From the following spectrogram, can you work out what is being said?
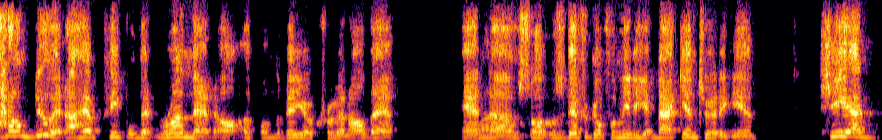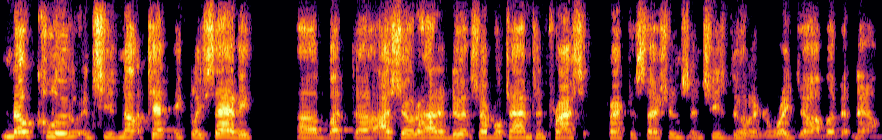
I don't do it. I have people that run that all, up on the video crew and all that. And wow. Uh, so it was difficult for me to get back into it again. She had no clue, and she's not technically savvy. Uh, but uh, I showed her how to do it several times in practice, practice sessions, and she's doing a great job of it now.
